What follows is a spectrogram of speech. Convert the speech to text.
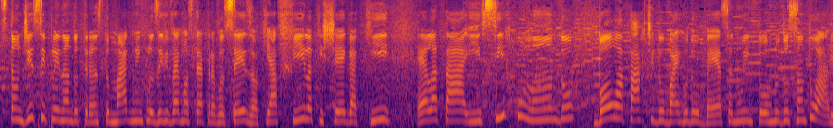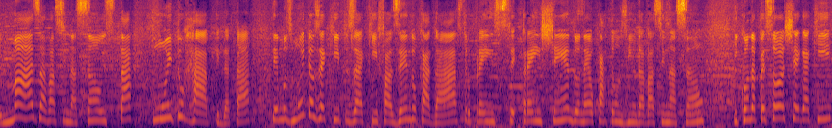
estão disciplinando o trânsito. O Magno, inclusive, vai mostrar para vocês ó, que a fila que chega aqui, ela está aí circulando boa parte do bairro do Bessa, no entorno do santuário. Mas a vacinação está muito rápida, tá? Temos muitas equipes aqui fazendo o cadastro, preenchendo né, o cartãozinho da vacinação. E quando a pessoa chega aqui,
